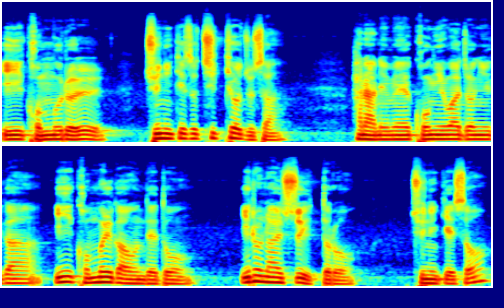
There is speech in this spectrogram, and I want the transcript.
이 건물을 주님께서 지켜주사 하나님의 공의와 정의가 이 건물 가운데도 일어날 수 있도록 주님께서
